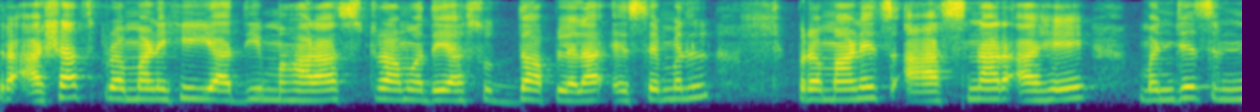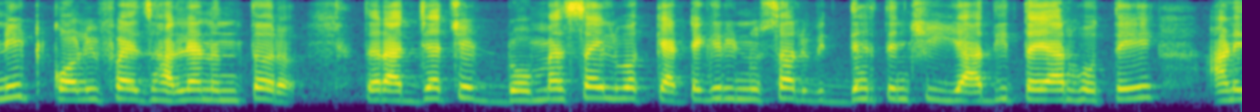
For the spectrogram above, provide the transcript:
तर अशाच प्रमाणे ही यादी महाराष्ट्रामध्ये सुद्धा आपल्याला एस एम एल प्रमाणेच असणार आहे. म्हणजेच नीट क्वालिफाय झाल्यानंतर तर राज्याचे डोमॅसाईल व कॅटेगरीनुसार विद्यार्थ्यांची यादी तयार होते आणि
